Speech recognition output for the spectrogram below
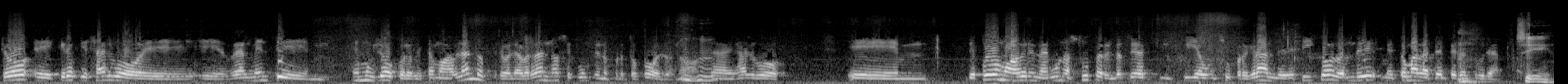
Yo eh, creo que es algo eh, eh, realmente, es muy loco lo que estamos hablando, pero la verdad no se cumplen los protocolos, ¿no? O sea, es algo... Después vamos a ver en algunos super, el otro día fui a un super grande de pico donde me toman la temperatura. Sí.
